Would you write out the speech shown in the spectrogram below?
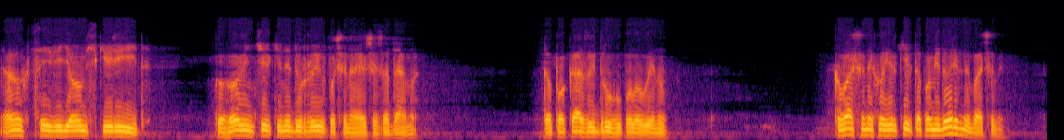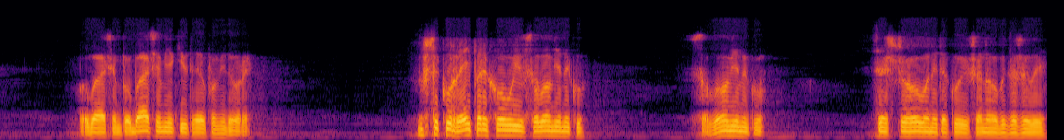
Ах, цей відьомський рід, кого він тільки не дурив, починаючи з Адама. То показуй другу половину. Квашених огірків та помідорів не бачили? Побачим, побачим, які в тебе помідори. Ну, ще курей переховую в солом'янику. Солом'янику? Це з чого вони такої шаноби зажили?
